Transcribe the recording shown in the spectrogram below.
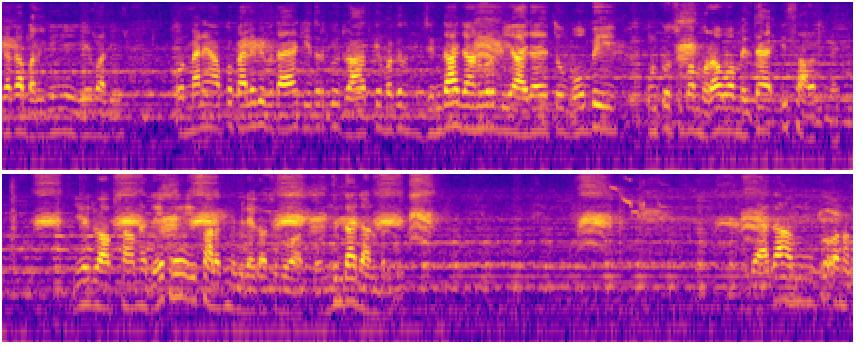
जगह बन गई है ये वाली। और मैंने आपको पहले भी बताया कि इधर कोई रात के वक्त ज़िंदा जानवर भी आ जाए तो वो भी उनको सुबह मरा हुआ मिलता है इस हालत में। ये जो आप सामने देख रहे हैं, इस हालत में मिलेगा सुबह आपको, ज़िंदा जानवर भी। ज़्यादा हमको हम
